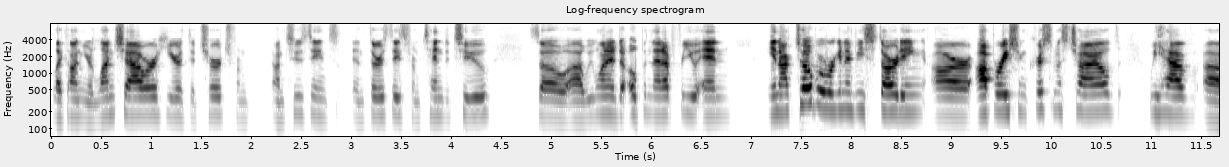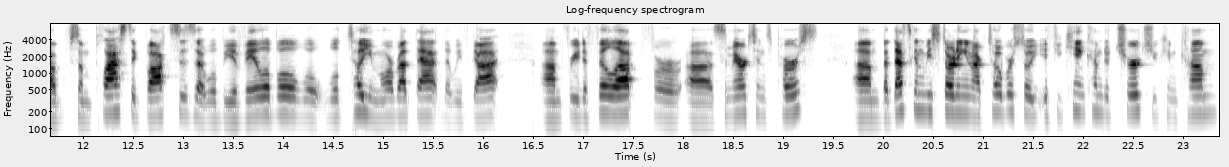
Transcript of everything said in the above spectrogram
like on your lunch hour here at the church from on Tuesdays and Thursdays from 10 to 2. So uh, we wanted to open that up for you. And in October, we're going to be starting our Operation Christmas Child. We have uh, some plastic boxes that will be available. We'll, we'll tell you more about that, that we've got um, for you to fill up for uh, Samaritan's Purse. Um, but that's going to be starting in October. So if you can't come to church, you can come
